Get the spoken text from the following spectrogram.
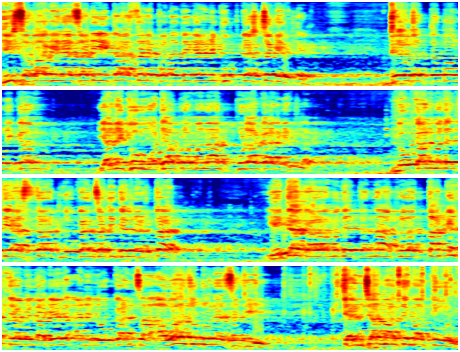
ही सभा घेण्यासाठी इथं असणाऱ्या पदाधिकाऱ्यांनी खूप कष्ट घेतले. देवदत्तभाऊ निकम यांनी खूप मोठ्या प्रमाणात पुढाकार घेतला. लोकांमध्ये ते असतात लोकांसाठी ते लढतात. येत्या काळामध्ये त्यांना आपल्याला ताकद द्यावी लागेल आणि लोकांचा आवाज उठवण्यासाठी त्यांच्या माध्यमातून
